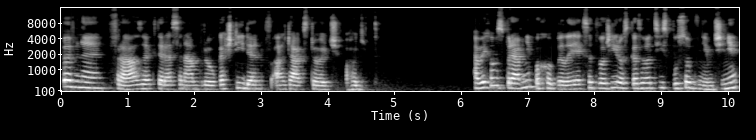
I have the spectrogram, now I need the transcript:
pevné fráze, které se nám budou každý den v Alltagsdeutsch hodit. Abychom správně pochopili, jak se tvoří rozkazovací způsob v Němčině,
